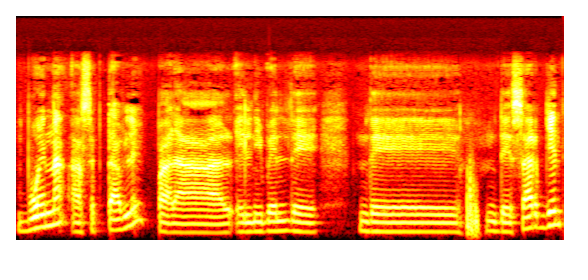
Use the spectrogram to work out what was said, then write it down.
buena, aceptable para el nivel de, de, de Sargent.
